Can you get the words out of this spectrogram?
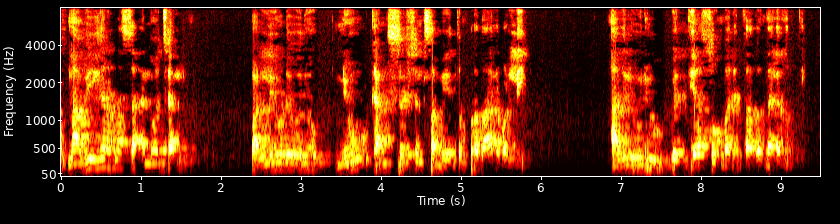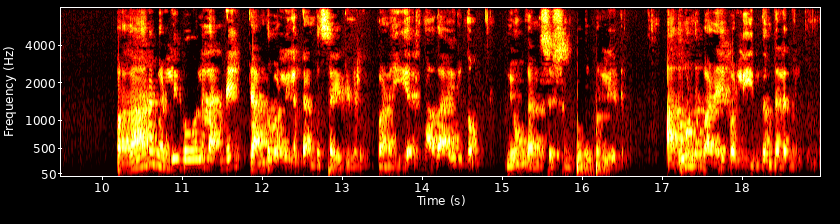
നവീകരണ എന്ന് വെച്ചാൽ പള്ളിയുടെ ഒരു ന്യൂ കൺസ്ട്രക്ഷൻ സമയത്തും പ്രധാന പള്ളി അതിലൊരു വ്യത്യാസവും വരുത്താതെ നിലനിർത്തി. പ്രധാന പള്ളി പോലെ തന്നെ രണ്ട് പള്ളികൾ രണ്ട് സൈഡുകളിൽ പണിയുകയായിരുന്നു. അതായിരുന്നു ന്യൂ കൺസ്ട്രക്ഷൻ പുതുപ്പള്ളിയുടെ അതുകൊണ്ട് പഴയ പള്ളി ഇന്നും നിലനിൽക്കുന്നു.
